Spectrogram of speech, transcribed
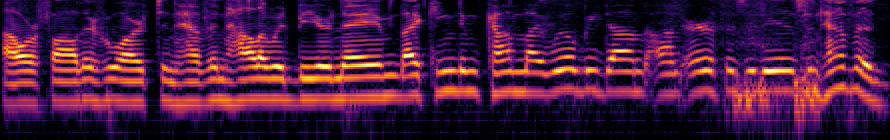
Our Father who art in heaven, hallowed be your name. Thy kingdom come, thy will be done on earth as it is in heaven.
